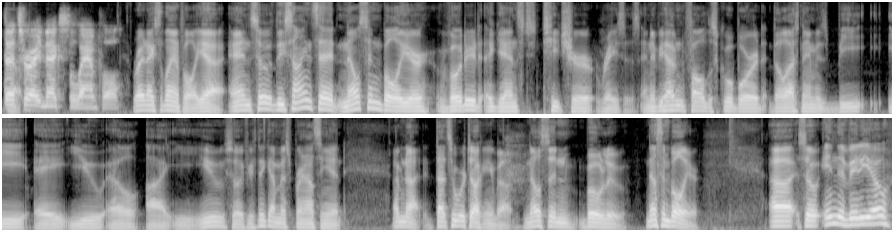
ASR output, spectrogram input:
that's right next to landfall Right next to landfall, yeah. And so the sign said Nelson Beaulieu voted against teacher raises. And if you haven't followed the school board, the last name is B E A U L I E U. So if you think I'm mispronouncing it, I'm not. That's who we're talking about. Nelson Bolu. Nelson Beaulieu. Uh, so in the video,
